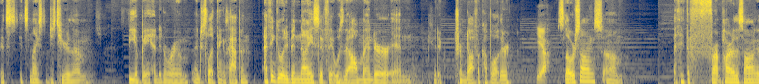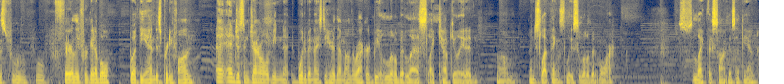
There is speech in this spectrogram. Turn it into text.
it's it's nice to just hear them be a band in a room and just let things happen. I think it would have been nice if it was the Almender and trimmed off a couple other Yeah, slower songs. Um, I think the front part of the song is f- f- fairly forgettable, but the end is pretty fun. And, and just in general, it'd be would have been nice to hear them on the record be a little bit less like calculated, um, and just let things loose a little bit more, S- like this song does at the end.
